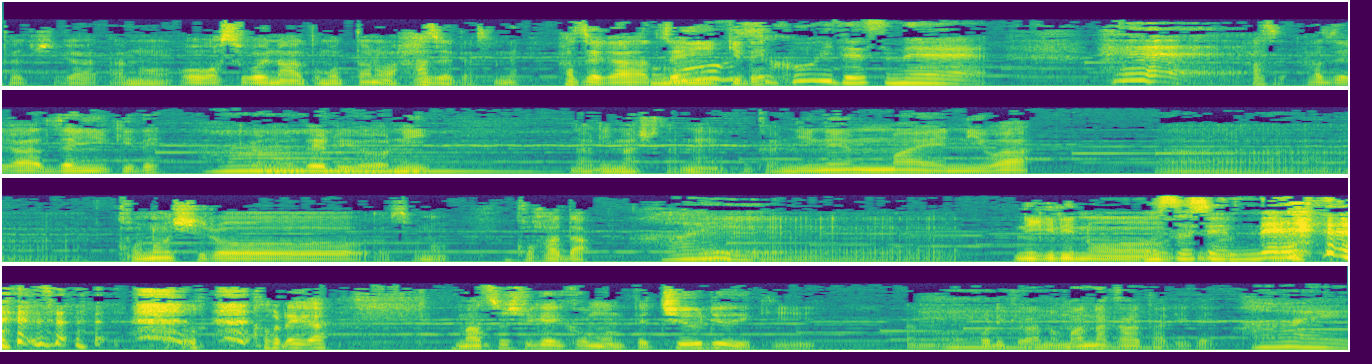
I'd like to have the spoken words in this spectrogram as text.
たちが、あの、おすごいなと思ったのはハゼですね。ハゼが全域で。すごいですね。へえ。ハゼが全域であの出るようになりましたね。だから2年前には、あこの城、その、小肌。はい。えー、握りの。お寿司ね。これが、松重古門って中流域、あの、堀川の真ん中あたりで、はい。あの、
